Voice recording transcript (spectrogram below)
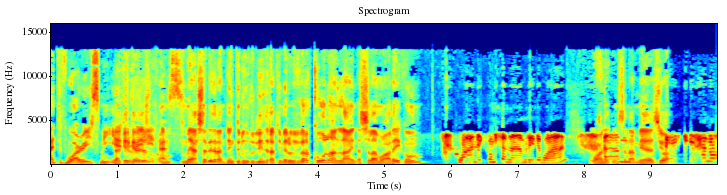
it worries me. It okay, really guys, does. um, may I sorry that I'm going to rudely interrupt you, Meryl. We've got a call online. Assalamu alaikum. Wa alaikum salam, Ridwan. Wa alaikum salam, yes. You are, Ek gaan nou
